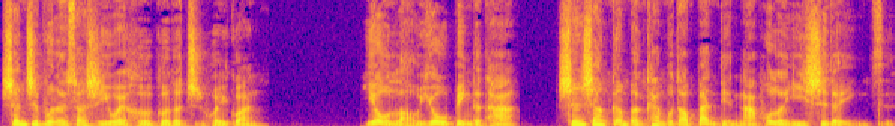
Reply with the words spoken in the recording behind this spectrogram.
甚至不能算是一位合格的指挥官。又老又病的他，身上根本看不到半点拿破仑一世的影子。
